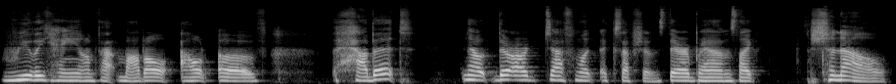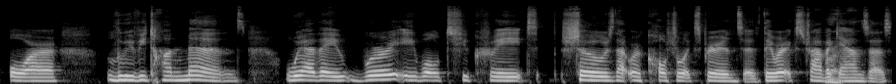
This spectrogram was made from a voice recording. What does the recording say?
really hanging on to that model out of habit. Now, there are definite exceptions. There are brands like Chanel or Louis Vuitton men's where they were able to create shows that were cultural experiences. They were extravaganzas.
